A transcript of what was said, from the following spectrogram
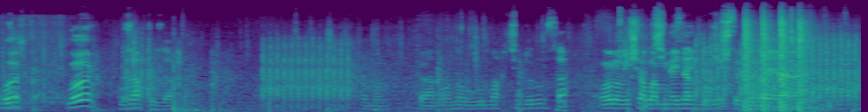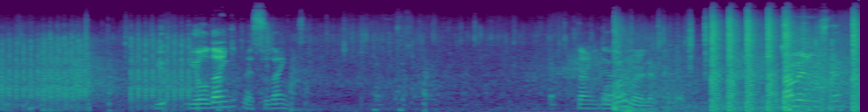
Vur. Vur. Uzakta uzakta. Tamam. Kaan onu vurmak için durursak Oğlum inşallah İçimizden menat geçecek. bulmuştur yola ya. y- yoldan gitme sudan git. Sudan gidelim. Olur mu öyle? Tam önümüzde.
